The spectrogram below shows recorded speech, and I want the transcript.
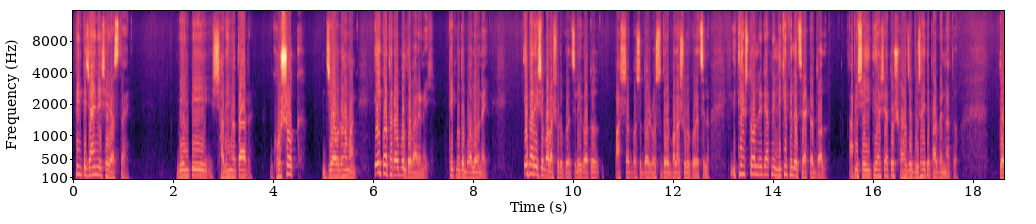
বিএনপি যায়নি সেই রাস্তায়। বিএনপি স্বাধীনতার ঘোষক জিয়াউর রহমান, এই কথাটাও বলতে পারে নাই, ঠিকমতো বলেও নাই। এবার এসে বলা শুরু করেছিল, এই গত পাঁচ, সাত বছর, দশ বছর ধরে বলা শুরু করেছিল। ইতিহাস তো অলরেডি আপনি লিখে ফেলেছে একটা দল। আপনি সেই ইতিহাসে এত সহজে বুঝাইতে পারবেন না তো। তো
